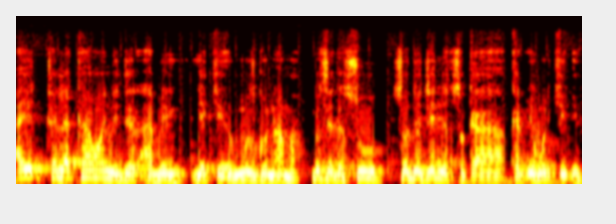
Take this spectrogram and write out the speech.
Ai talakawan Nijar abin yake musguna ma bisa ga su sojojin da suka karɓi mulki din.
